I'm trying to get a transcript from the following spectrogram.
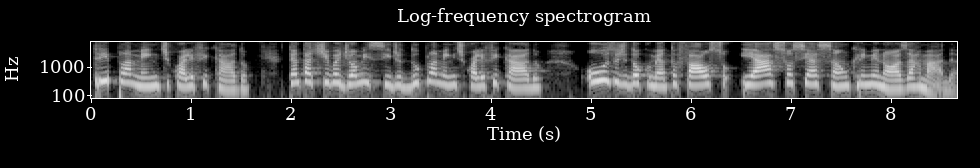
triplamente qualificado, tentativa de homicídio duplamente qualificado, uso de documento falso e associação criminosa armada.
